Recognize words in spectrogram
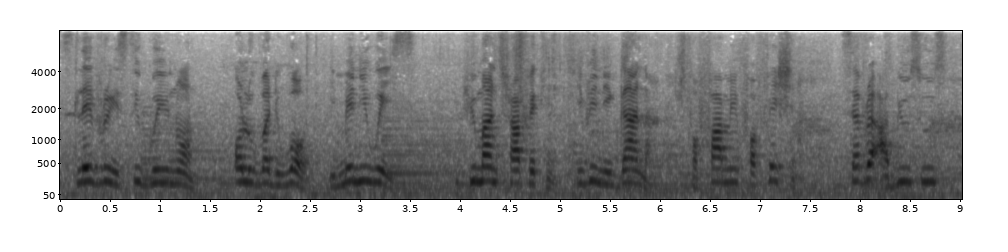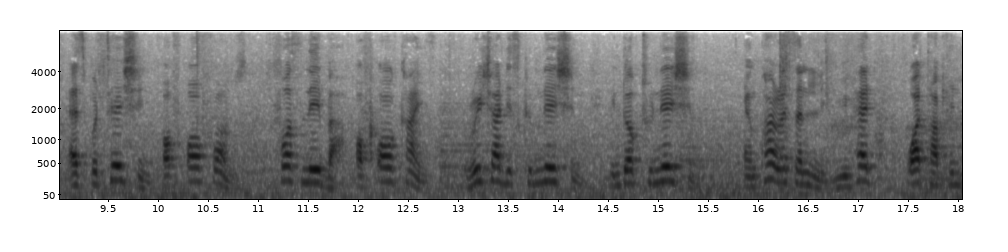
slavery is still going on all over the world in many ways. Human trafficking, even in Ghana, for farming, for fishing, several abuses, exploitation of all forms, forced labor of all kinds, racial discrimination, indoctrination. And quite recently, we heard what happened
